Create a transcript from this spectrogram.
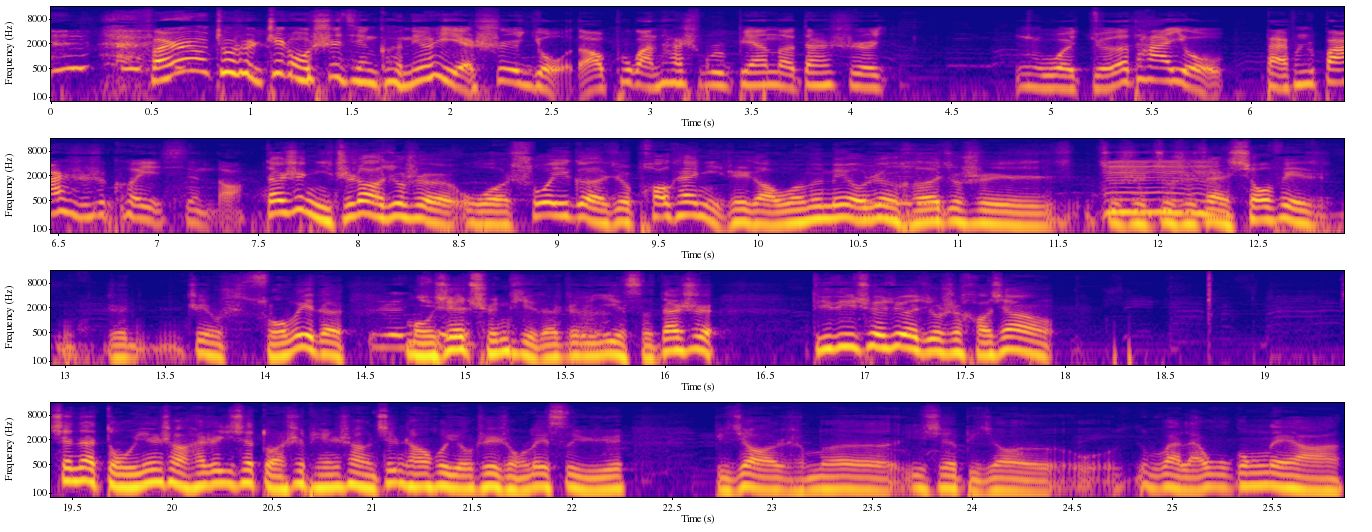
反正就是这种事情肯定也是有的，不管他是不是编的，但是嗯我觉得他有百分之八十是可以信的。但是你知道，就是我说一个，就抛开你这个，我们没有任何就是就是就是在消费人这种所谓的某些群体的这个意思，但是的的确确就是好像现在抖音上还是一些短视频上经常会有这种类似于比较什么一些比较外来务工的呀，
